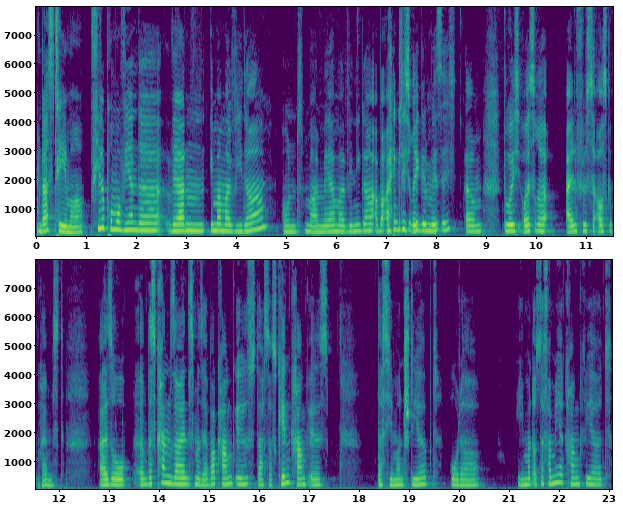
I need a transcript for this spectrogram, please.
das Thema. Viele Promovierende werden immer mal wieder und mal mehr, mal weniger, aber eigentlich regelmäßig ähm, durch äußere Einflüsse ausgebremst. Also äh, das kann sein, dass man selber krank ist, dass das Kind krank ist, dass jemand stirbt oder jemand aus der Familie krank wird.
